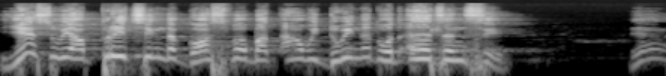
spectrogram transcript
yes, we are preaching the gospel, but are we doing it with urgency? Yeah.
